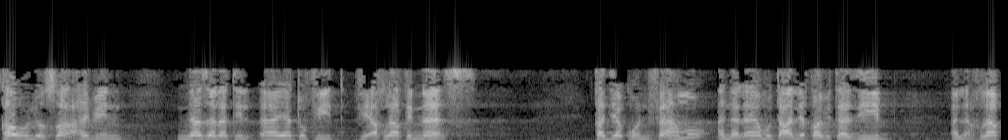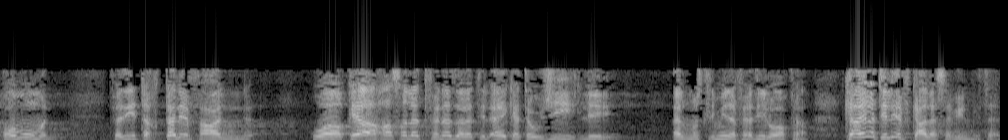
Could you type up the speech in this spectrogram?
قول صاحب نزلت الآية في, في أخلاق الناس. قد يكون فهمه أن الآية متعلقة بتهذيب الأخلاق عموما. فذي تختلف عن واقعة حصلت فنزلت الآية كتوجيه للمسلمين في هذه الواقعة. كآيات الإفك على سبيل المثال.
